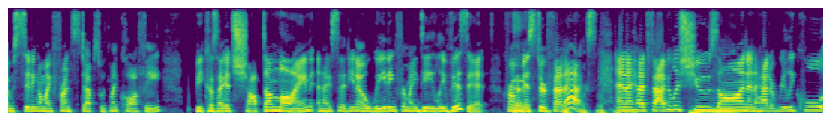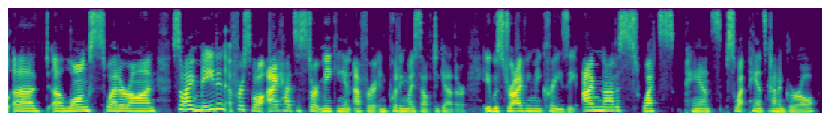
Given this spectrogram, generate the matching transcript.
I was sitting on my front steps with my coffee because I had shopped online, and I said, you know, waiting for my daily visit from Mr. FedEx, and I had fabulous shoes on, and I had a really cool uh, uh, long sweater on. So I made an. First of all, I had to start making an effort in putting myself together. It was driving me crazy. I'm not a sweats pants sweatpants kind of girl.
